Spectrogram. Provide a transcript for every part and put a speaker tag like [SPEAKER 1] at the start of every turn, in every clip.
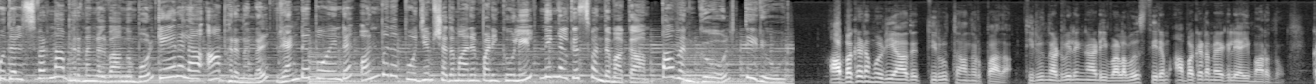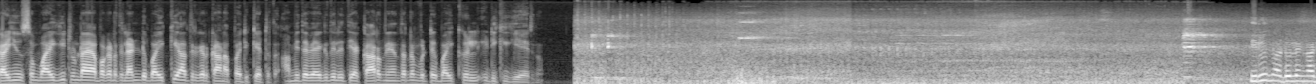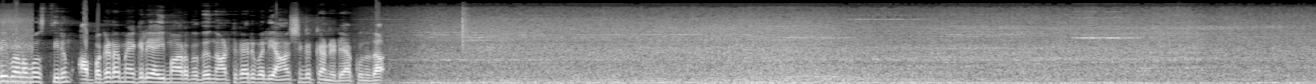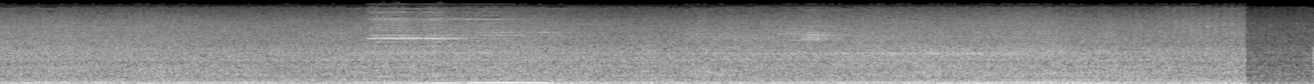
[SPEAKER 1] മുതൽ സ്വർണാഭരണങ്ങൾ വാങ്ങുമ്പോൾ കേരള ആഭരണങ്ങൾ രണ്ട് പോയിന്റ് ഒൻപത് പൂജ്യം ശതമാനം പണിക്കൂലിയിൽ നിങ്ങൾക്ക് സ്വന്തമാക്കാം. പവൻ ഗോൾഡ് തിരൂർ.
[SPEAKER 2] അപകടമൊഴിയാതെ തിരുത്താനൂർ പാത തിരുനടുവിലങ്ങാടി വളവ് സ്ഥിരം അപകട മേഖലയായി മാറുന്നു. കഴിഞ്ഞ ദിവസം വൈകിട്ടുണ്ടായ അപകടത്തിൽ രണ്ട് ബൈക്ക് യാത്രികർക്കാണ് പരിക്കേറ്റത്. അമിത വേഗതയിലെത്തിയ കാർ നിയന്ത്രണം വിട്ട് ബൈക്കുകളിൽ ഇടിക്കുകയായിരുന്നു. തിരുനടുവിലങ്ങാടി വളവ് സ്ഥിരം അപകട മേഖലയായി മാറുന്നത് നാട്ടുകാർ വലിയ ആശങ്കക്കാണ് ഇടയാക്കുന്നത്.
